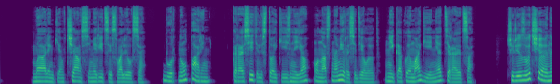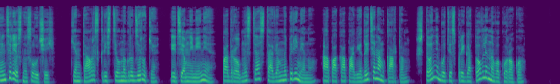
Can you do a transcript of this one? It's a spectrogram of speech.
«Маленьким в чан с семерицей свалился», — буркнул парень. «Краситель стойкий из нее у нас на миросе делают. Никакой магии не оттирается». «Чрезвычайно интересный случай». Кентавр скрестил на груди руки. «И тем не менее, подробности оставим на перемену. А пока поведайте нам, Картон, что-нибудь из приготовленного к уроку».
